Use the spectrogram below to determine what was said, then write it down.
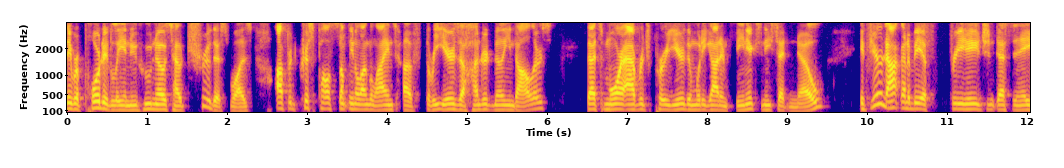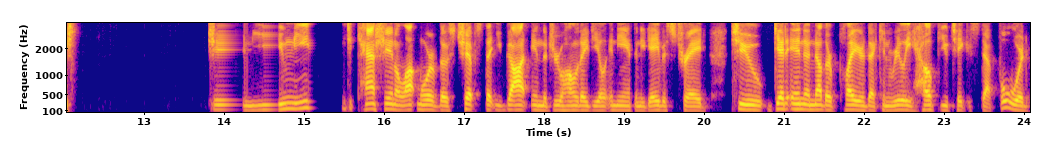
They reportedly, and who knows how true this was, offered Chris Paul something along the lines of three years, a hundred million dollars that's more average per year than what he got in Phoenix? And he said, no. If you're not going to be a free agent destination, you need to cash in a lot more of those chips that you got in the Jrue Holiday deal in the Anthony Davis trade to get in another player that can really help you take a step forward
